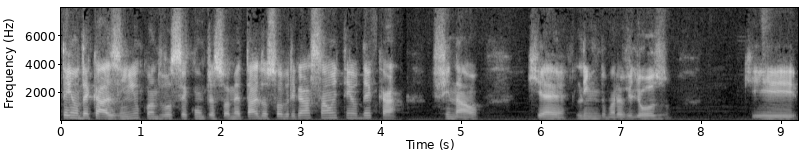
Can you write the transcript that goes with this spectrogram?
Tem o DKzinho quando você cumpre a sua metade da sua obrigação e tem o DK final que é lindo, maravilhoso, que,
